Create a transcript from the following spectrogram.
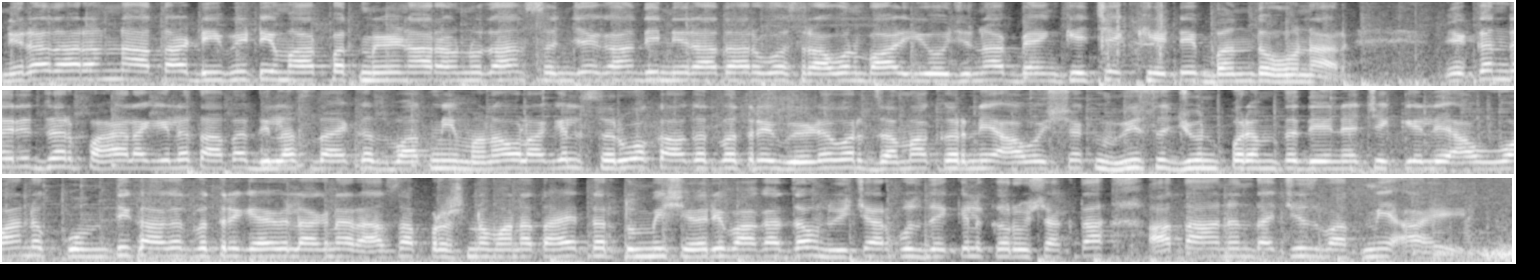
निराधारांना आता डीबीटी मार्फत मिळणार अनुदान. संजय गांधी निराधार व श्रावण बाळ योजना बँकेचे खेटे बंद होणार. एकंदरीत जर पाहायला गेलं तर आता दिलासदायकच बातमी म्हणावं लागेल. सर्व कागदपत्रे वेळेवर जमा करणे आवश्यक. वीस जूनपर्यंत देण्याचे केले आव्हान कोणती कागदपत्रे घ्यावी लागणार असा प्रश्न मनात आहे. तर तुम्ही शहरी भागात जाऊन विचारपूस देखील करू शकता. आता आनंदाचीच बातमी आहे.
